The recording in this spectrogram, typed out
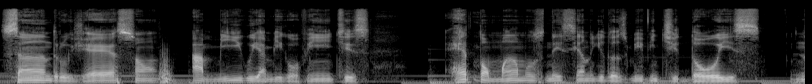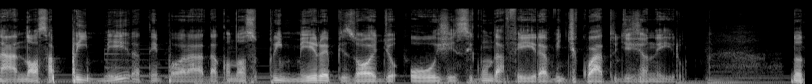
Sandro, Gerson, amigo e amigo ouvintes, retomamos nesse ano de 2022 na nossa primeira temporada com o nosso primeiro episódio hoje, segunda-feira, 24 de janeiro. No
